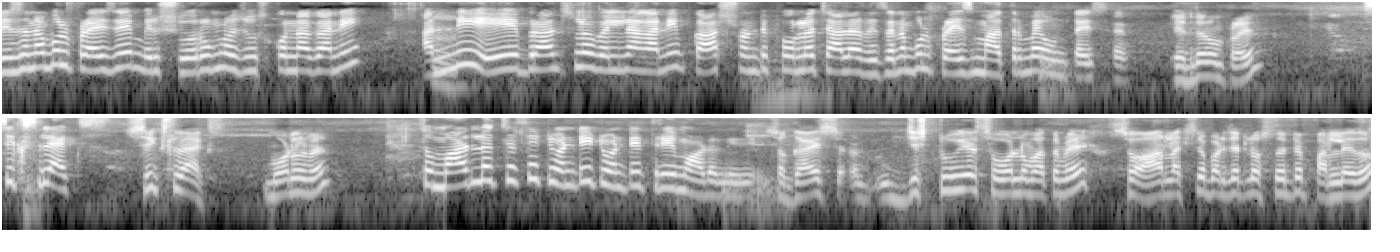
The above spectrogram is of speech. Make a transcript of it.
రీజనబుల్ ప్రైజే మీరు షోరూంలో చూసుకున్నా కానీ అన్ని ఏ బ్రాంచ్లో వెళ్ళినా కానీ కార్స్ ట్వంటీ ఫోర్లో చాలా రీజనబుల్ ప్రైస్ మాత్రమే ఉంటాయి సార్. ఎంత price six lakhs six lakhs model man so model వచ్చేసి ట్వంటీ ట్వంటీ త్రీ మోడల్ ఇది. So guys just two years old మాత్రమే. సో ఆరు లక్షల బడ్జెట్లో వస్తుందంటే పర్లేదు.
